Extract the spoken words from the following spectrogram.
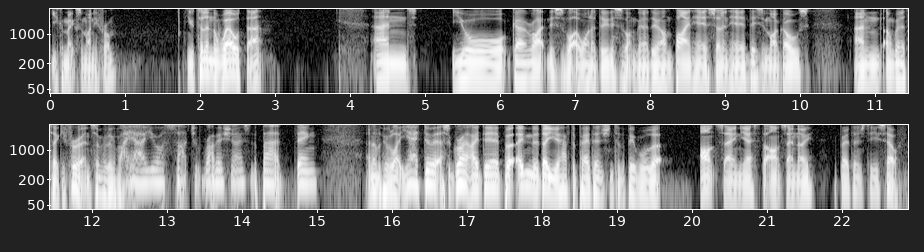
you can make some money from. You're telling the world that, and you're going right. This is what I want to do. This is what I'm going to do. I'm buying here, selling here. This is my goals, and I'm going to take you through it. And some people are like, "Yeah, you're such rubbish. You know, this is the bad thing." And other people are like, "Yeah, do it. That's a great idea." But in the the day, you have to pay attention to the people that aren't saying yes, that aren't saying no. You pay attention to yourself.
